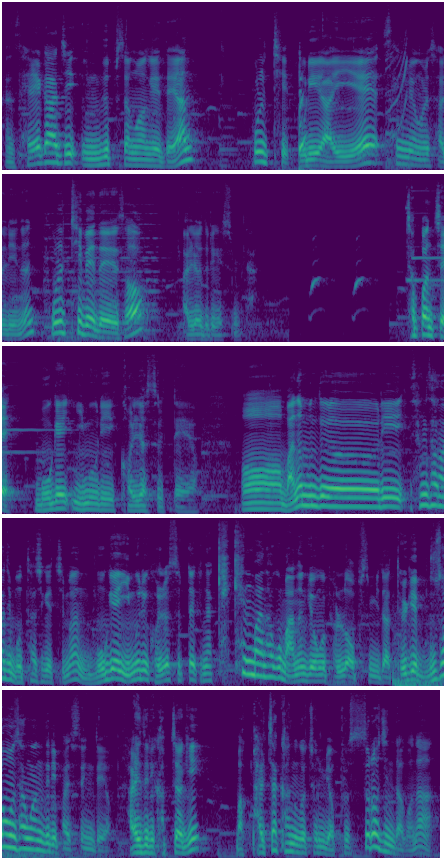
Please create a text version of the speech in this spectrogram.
한 세 가지 응급 상황에 대한 꿀팁 우리 아이의 생명을 살리는 꿀팁에 대해서 알려드리겠습니다. 첫 번째 목에 이물이 걸렸을 때예요 어, 많은 분들이 상상하지 못하시겠지만 목에 이물이 걸렸을 때 그냥 캑캑만 하고 마는 경우 별로 없습니다. 되게 무서운 상황들이 발생돼요. 아이들이 갑자기 막 발작하는 것처럼 옆으로 쓰러진다거나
